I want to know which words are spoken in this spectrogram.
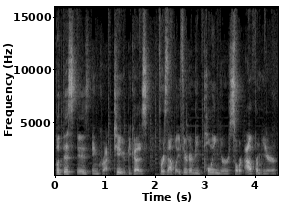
But this is incorrect too, because for example, if you're gonna be pulling your sword out from here,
